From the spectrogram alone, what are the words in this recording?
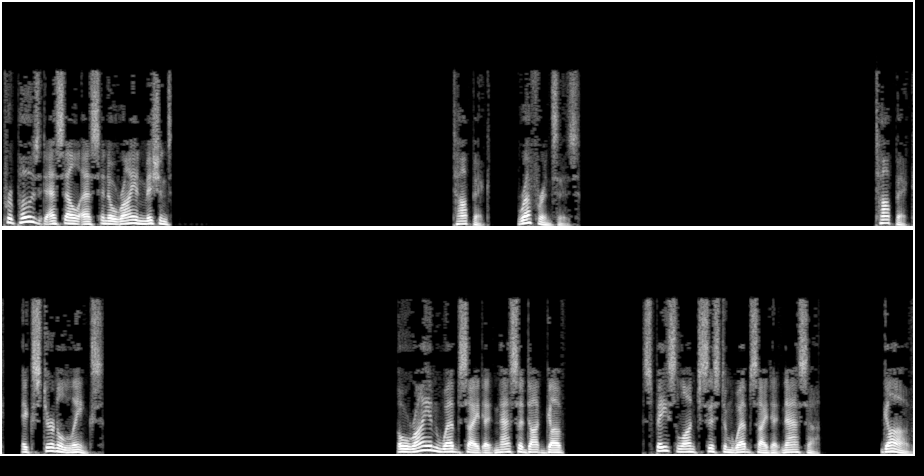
Proposed SLS and Orion missions Topic. References Topic. External links Orion website at nasa.gov Space Launch System website at nasa.gov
